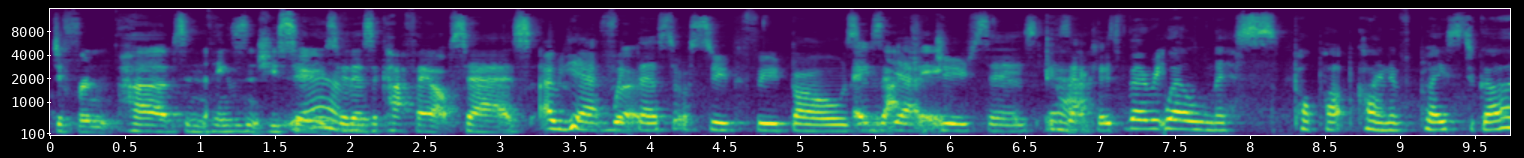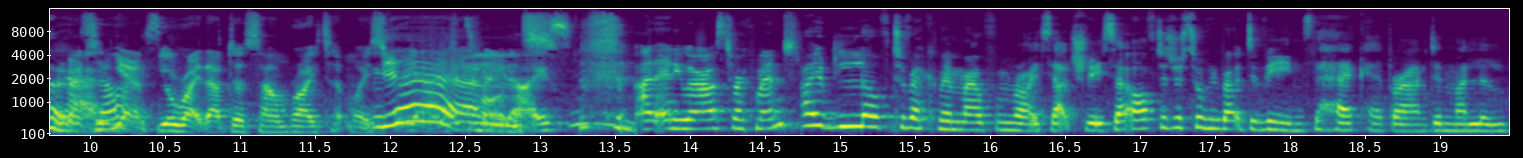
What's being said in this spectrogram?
different herbs and things, isn't she, Sue? Yeah. So there's a cafe upstairs. Oh yeah, for- with their sort of superfood bowls, and, Exactly. yeah, juices. Yeah. Exactly, it's very wellness pop-up kind of place to go. It's yeah, nice. you're right. That does sound right up my street. Yeah. It's really nice. and anywhere else to recommend? I'd love to recommend Ralph and Rice actually. So after just talking about Davines, the hair care brand, in my little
